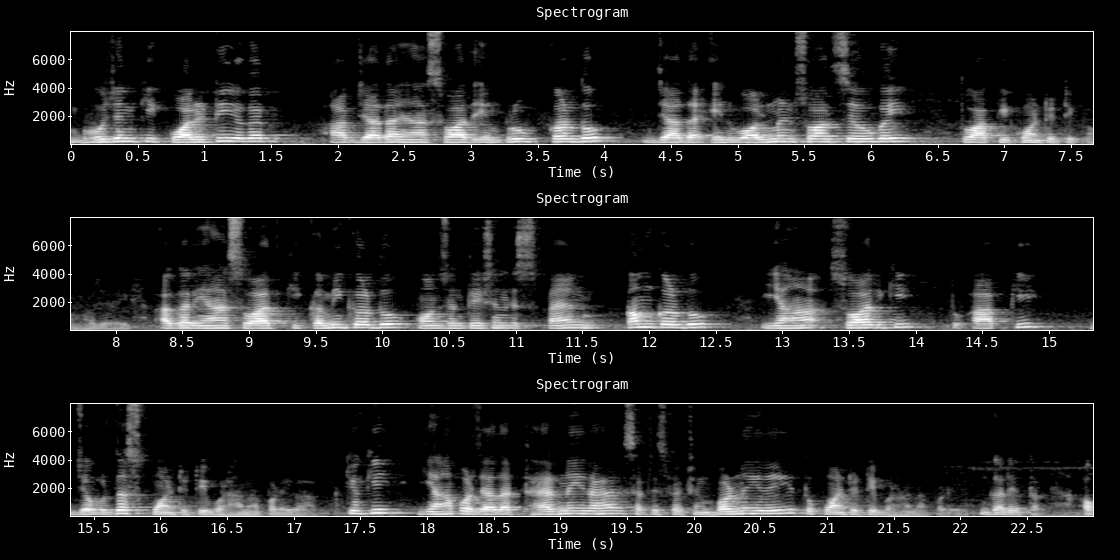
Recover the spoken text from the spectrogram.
भोजन की क्वालिटी अगर आप ज़्यादा यहाँ स्वाद इम्प्रूव कर दो ज़्यादा इन्वॉल्वमेंट स्वाद से हो गई तो आपकी क्वांटिटी कम हो जाएगी। अगर यहाँ स्वाद की कमी कर दो कॉन्सेंट्रेशन स्पैन कम कर दो यहाँ स्वाद की तो आपकी ज़बरदस्त क्वांटिटी बढ़ाना पड़ेगा। क्योंकि यहाँ पर ज़्यादा ठहर नहीं रहा है सेटिस्फेक्शन बढ़ नहीं रही है तो क्वांटिटी बढ़ाना पड़ेगा गले तक। और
